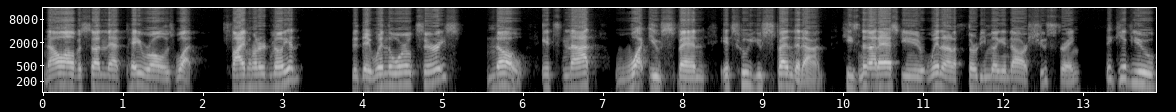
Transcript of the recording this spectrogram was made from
Now all of a sudden that payroll is what? 500 million? Did they win the World Series? No, it's not what you spend. It's who you spend it on. He's not asking you to win on a $30 million shoestring. They give you,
